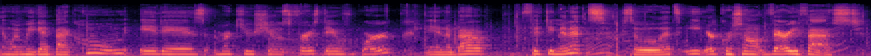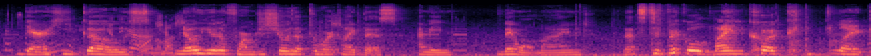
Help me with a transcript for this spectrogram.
And when we get back home, it is Mercutio's first day of work in about 50 minutes. So let's eat your croissant very fast. There he goes. No uniform, just shows up to work like this. I mean, they won't mind. That's typical line cook, like,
